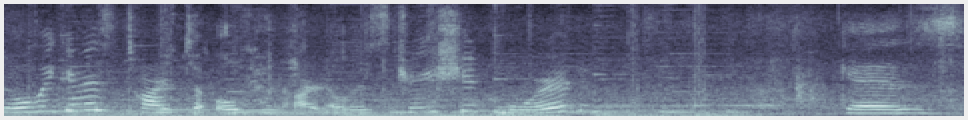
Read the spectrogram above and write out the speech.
So we're gonna start to open our illustration board? Because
